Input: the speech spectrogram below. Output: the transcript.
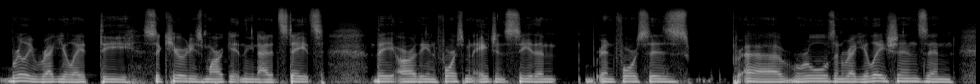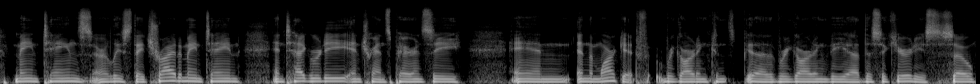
really regulate the securities market in the United States. They are the enforcement agency that enforces uh, rules and regulations and maintains, or at least they try to maintain, integrity and transparency and in the market regarding uh, regarding the uh, the securities. So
